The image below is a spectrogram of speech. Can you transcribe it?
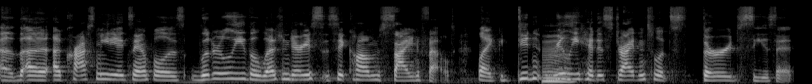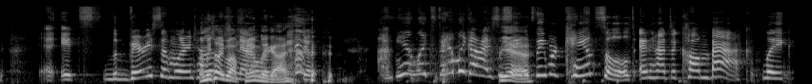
a, a cross media example is literally the legendary sitcom Seinfeld. Like, didn't Hmm. really hit its stride until its third season. It's very similar in Let me television about. Family Guy. I mean, like Family Guys, the Yeah. things they were canceled and had to come back. Like,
